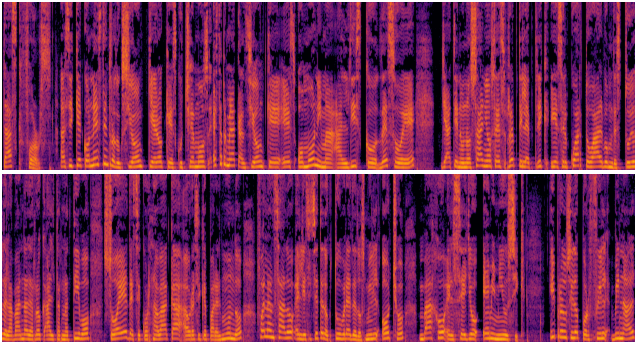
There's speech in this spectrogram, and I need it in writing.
Task Force. Así que con esta introducción quiero que escuchemos esta primera canción que es homónima al disco de Zoe ya tiene unos años, es Reptileptric y es el cuarto álbum de estudio de la banda de rock alternativo Zoe de Cuernavaca, ahora sí que para el mundo. Fue lanzado el 17 de octubre de 2008 bajo el sello EMI Music y producido por Phil Vinal,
